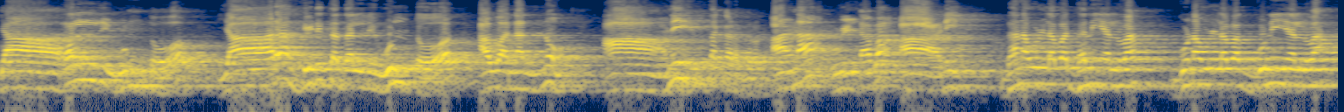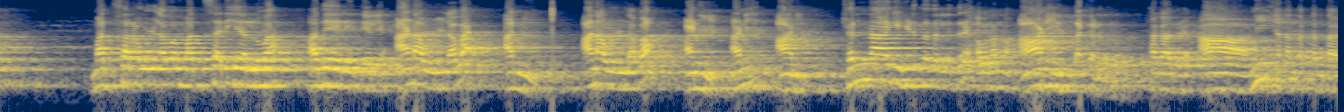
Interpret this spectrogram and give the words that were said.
ಯಾರಲ್ಲಿ ಉಂಟೋ, ಯಾರ ಹಿಡಿತದಲ್ಲಿ ಉಂಟೋ, ಅವನನ್ನು ಆಣಿ ಅಂತ ಕರೆದರು. ಅಣ ಉಳ್ಳವ ಆಣಿ. ಧನವುಳ್ಳವ ಧನಿ ಅಲ್ವಾ ಗುಣವುಳ್ಳವ ಗುಣಿ ಅಲ್ವಾ ಮತ್ಸರ ಉಳ್ಳವ ಮತ್ಸರಿ ಅಲ್ವಾ? ಅದೇ ರೀತಿಯಲ್ಲಿ ಅಣ ಉಳ್ಳವ ಅಣಿ. ಹಣ ಉಳ್ಳವ ಅಣಿ. ಅಣಿ, ಆಣಿ. ಚೆನ್ನಾಗಿ ಹಿಡಿತದಲ್ಲಿದ್ದರೆ ಅವನನ್ನು ಆಣಿ ಅಂತ ಕರೆದರು. ಹಾಗಾದರೆ ಆಣಿ ಅನ್ನತಕ್ಕಂತಹ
